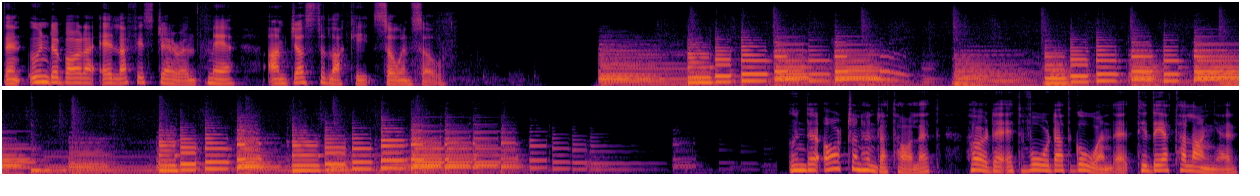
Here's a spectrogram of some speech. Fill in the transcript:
den underbara Ella Fitzgerald med I'm just a lucky so and so. Under 1800-talet hörde ett vårdat gående till de talanger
